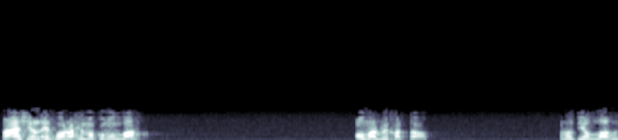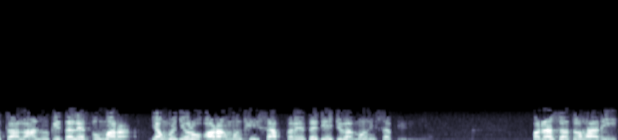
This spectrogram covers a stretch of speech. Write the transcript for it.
Ma'asyil ikhwa rahimakumullah. Umar bin Khattab. radhiyallahu taala anhu kita lihat Umar yang menyuruh orang menghisap ternyata dia juga menghisap dirinya. Pernah suatu hari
